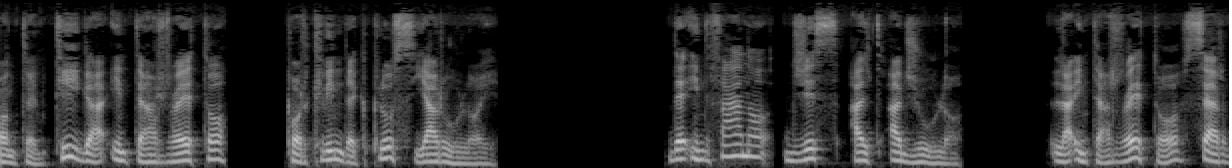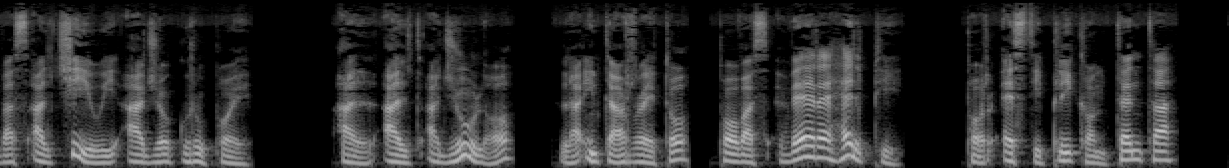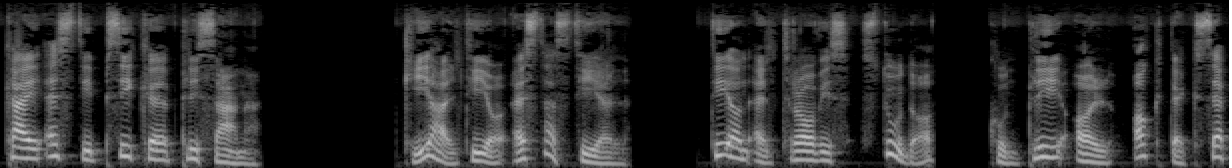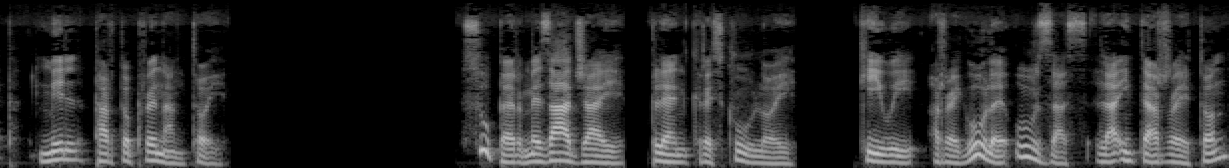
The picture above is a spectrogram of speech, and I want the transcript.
contentiga interreto por quindec plus jaruloi. De infano gis alt agiulo. La interreto servas al ciui agio gruppoi. Al alt agiulo, la interreto povas vere helpi por esti pli contenta cae esti psiche pli sana. Cial tio estas tiel? Tion el trovis studo cun pli ol octec sep mil partoprenantoi. Super mesagiai plen cresculoi, kiwi regule usas la interreton,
